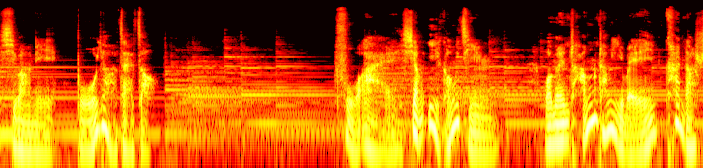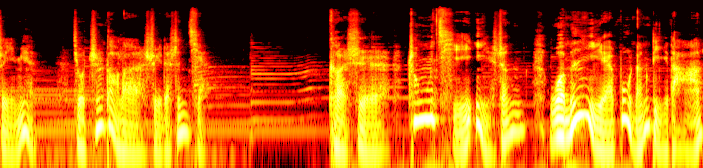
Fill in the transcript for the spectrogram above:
希望你不要再走。父爱像一口井，我们常常以为看到水面，就知道了水的深浅。可是，终其一生，我们也不能抵达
